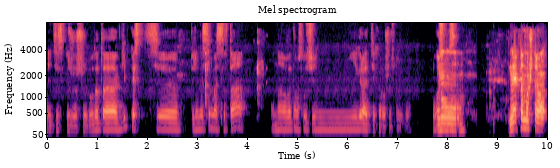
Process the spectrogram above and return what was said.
Я тебе скажу, что вот эта гибкость, э, переносимость софта, она в этом случае не играет тебе хорошую службу. Смысл. Ну, ну, я к тому, что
